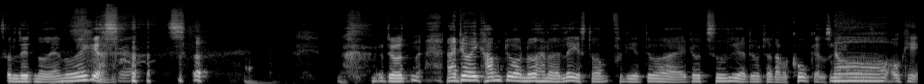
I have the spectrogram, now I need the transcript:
så lidt noget andet, ikke? Altså, så, det var, nej, det var ikke ham, det var noget, han havde læst om, fordi det, var, det var tidligere, det var da der var kogalskab. Nå, altså, okay,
